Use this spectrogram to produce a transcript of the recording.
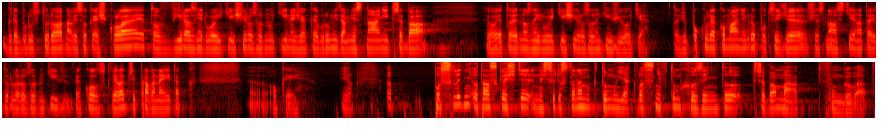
kde budu studovat na vysoké škole. Je to výrazně důležitější rozhodnutí, než jaké budu mít zaměstnání třeba. Jo, je to jedno z nejdůležitějších rozhodnutí v životě. Takže pokud jako má někdo pocit, že v 16 je na tady tohle rozhodnutí jako skvěle připravený, tak uh, OK. Jo. Poslední otázka ještě, než se dostaneme k tomu, jak vlastně v tom chození to třeba má fungovat,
